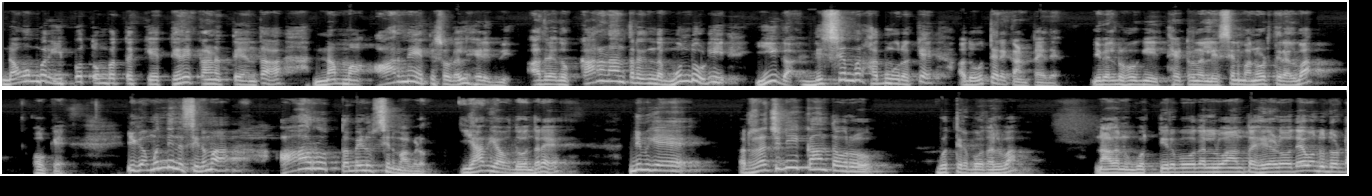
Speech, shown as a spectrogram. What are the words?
ನವೆಂಬರ್ ಇಪ್ಪತ್ತೊಂಬತ್ತಕ್ಕೆ ತೆರೆ ಕಾಣುತ್ತೆ ಅಂತ ನಮ್ಮ ಆರನೇ ಎಪಿಸೋಡ್ ಅಲ್ಲಿ ಹೇಳಿದ್ವಿ. ಆದರೆ ಅದು ಕಾರಣಾಂತರದಿಂದ ಮುಂದೂಡಿ ಈಗ ಡಿಸೆಂಬರ್ ಹದಿಮೂರಕ್ಕೆ ಅದು ತೆರೆ ಕಾಣ್ತಾ ಇದೆ. ನೀವೆಲ್ಲರೂ ಹೋಗಿ ಥಿಯೇಟರ್ನಲ್ಲಿ ಸಿನಿಮಾ ನೋಡ್ತೀರಲ್ವಾ? ಓಕೆ. ಈಗ ಮುಂದಿನ ಸಿನಿಮಾ ಆರು ತಮಿಳು ಸಿನಿಮಾಗಳು. ಯಾವ್ಯಾವುದು ಅಂದರೆ ನಿಮಗೆ ರಜನಿಕಾಂತ್ ಅವರು ಗೊತ್ತಿರಬಹುದಲ್ವಾ? ನಾದನ್ನು ಗೊತ್ತಿರಬಹುದಲ್ವಾ ಅಂತ ಹೇಳೋದೇ ಒಂದು ದೊಡ್ಡ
